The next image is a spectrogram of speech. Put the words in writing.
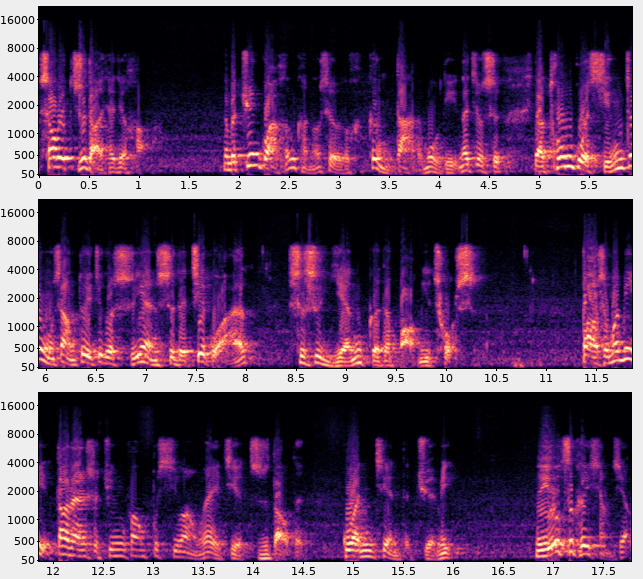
稍微指导一下就好了。那么军管很可能是有个更大的目的，那就是要通过行政上对这个实验室的接管实施严格的保密措施。保什么密？当然是军方不希望外界知道的关键的绝密。你由此可以想象，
